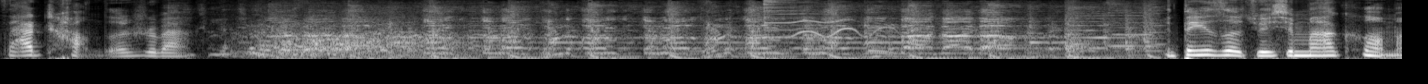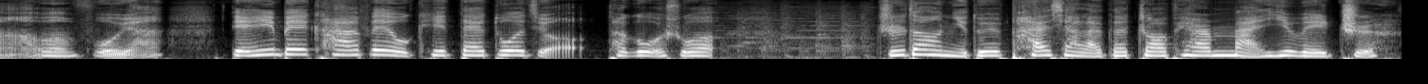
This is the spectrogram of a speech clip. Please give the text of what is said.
砸场子是吧？第一次去星巴克嘛，问服务员 点一杯咖啡，我可以待多久？他跟我说，直到你对拍下来的照片满意为止。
